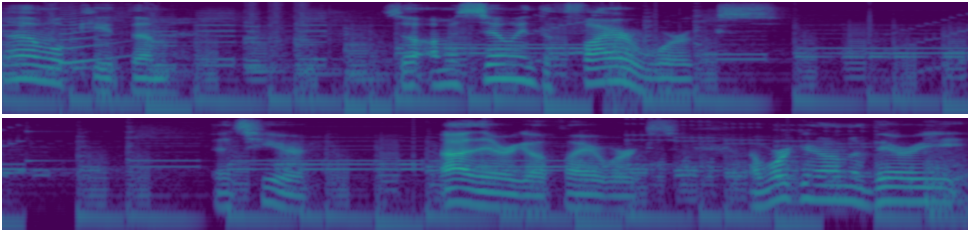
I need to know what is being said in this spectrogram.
And we'll keep them. So I'm assuming the fireworks it's here. Ah, there we go, fireworks. I'm working on a very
